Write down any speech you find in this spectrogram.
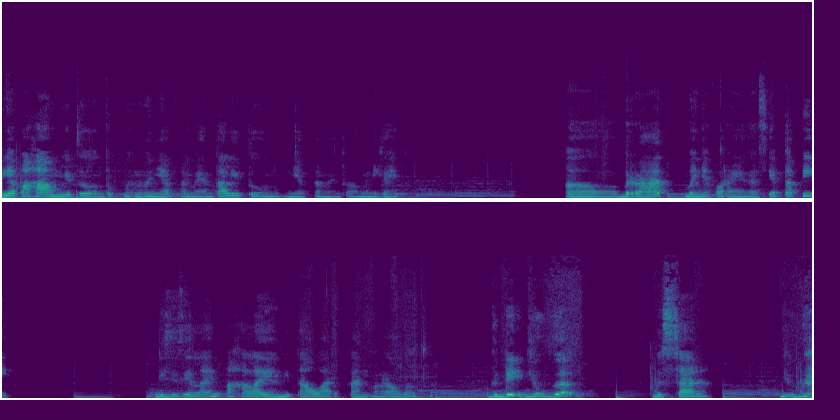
ya paham gitu untuk menyiapkan mental itu untuk menyiapkan mental menikah itu uh, berat banyak orang yang gak siap tapi di sisi lain pahala yang ditawarkan oleh Allah tuh gede juga besar juga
